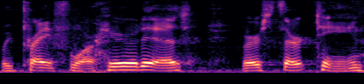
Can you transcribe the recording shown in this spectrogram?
we pray for. Here it is, verse 13.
